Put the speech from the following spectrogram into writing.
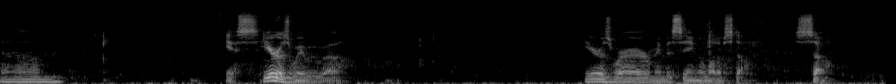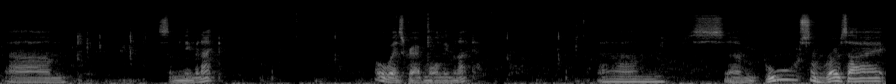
Um, yes, here is where we were. Here is where I remember seeing a lot of stuff. So, um, some limonite. Always grab more limonite. Um, some, ooh, some rosite.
